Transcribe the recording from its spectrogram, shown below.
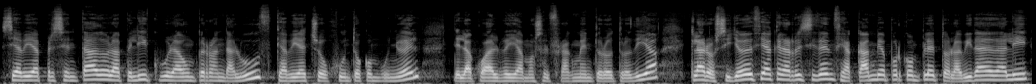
se había presentado la película Un perro andaluz, que había hecho junto con Buñuel, de la cual veíamos el fragmento el otro día. Claro, si yo decía que la residencia cambia por completo la vida de Dalí,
